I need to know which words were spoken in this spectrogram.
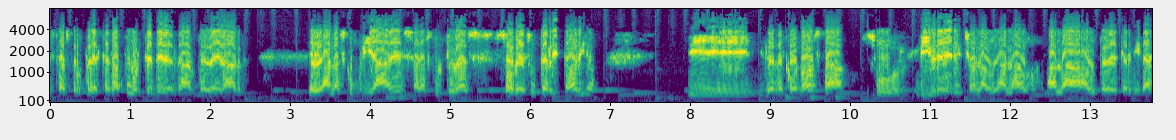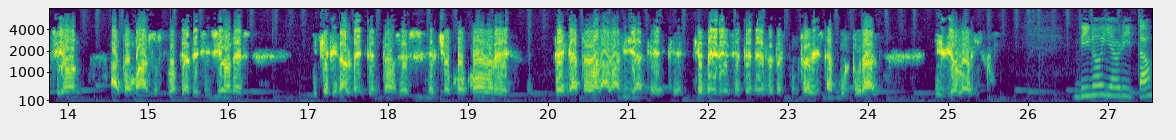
estas propuestas apunten de verdad a empoderar eh, a las comunidades, a las culturas sobre su territorio y, le reconozca su libre derecho a la, a la autodeterminación, a tomar sus propias decisiones y que finalmente entonces el Chocó Cobre tenga toda la valía que, merece tener desde el punto de vista cultural y biológico. Dino, y ahorita,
